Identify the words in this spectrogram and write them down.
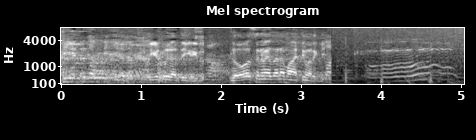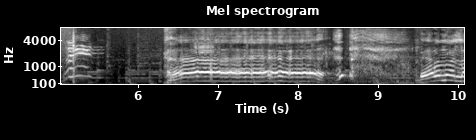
തിയേറ്റർ കത്തിക്കും ലോക സിനിമയെ തന്നെ മാറ്റി മാറ്റിമറിക്കും വേറൊന്നുമല്ല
